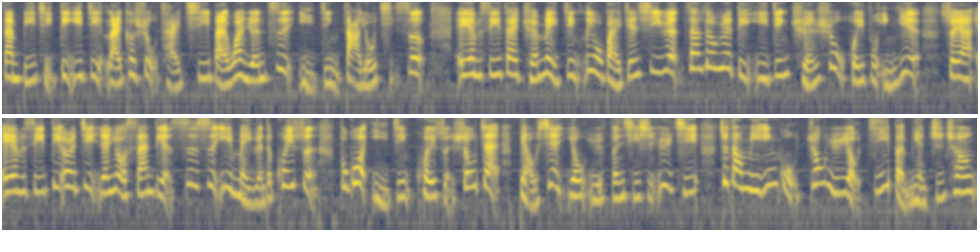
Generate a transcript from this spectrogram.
但比起第一季来客数才七百万人次，已经大有起色。AMC 在全美近六百间戏院，在六月底已经全数恢复营业。虽然 AMC 第二季仍有三点四四亿美元的亏损，不过已经。亏损收窄，表现优于分析师预期，这档迷因股终于有基本面支撑。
